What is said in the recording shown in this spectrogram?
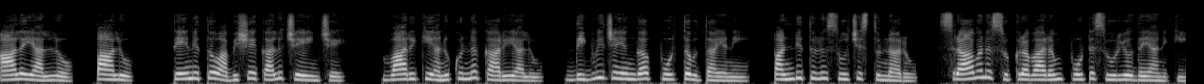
ఆలయాల్లో పాలు తేనెతో అభిషేకాలు చేయించే వారికి అనుకున్న కార్యాలు దిగ్విజయంగా పూర్తవుతాయని పండితులు సూచిస్తున్నారు. శ్రావణ శుక్రవారం పూట సూర్యోదయానికి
